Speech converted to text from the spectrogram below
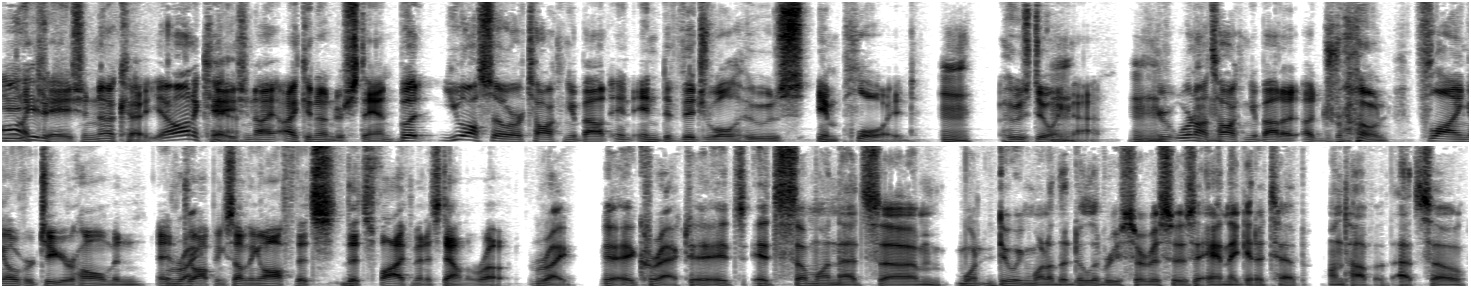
On you- occasion, okay, yeah, on occasion, I, I can understand. But you also are talking about an individual who's employed, Mm. who's doing Mm. that. Mhm. You're, we're not Mhm. talking about a, a drone flying over to your home and, and Right. dropping something off that's that's five minutes down the road. Right. Yeah, eh, correct. It's it's someone that's um doing one of the delivery services and they get a tip on top of that. So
